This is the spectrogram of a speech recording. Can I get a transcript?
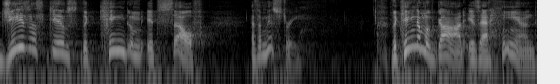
Jesus gives the kingdom itself as a mystery. The kingdom of God is at hand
